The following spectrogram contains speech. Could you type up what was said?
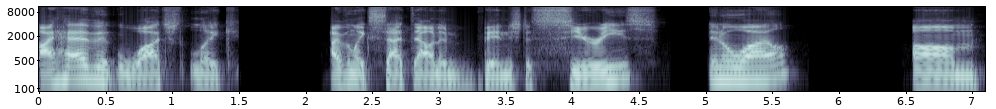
I haven't watched like, I haven't like sat down and binged a series in a while. Um,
